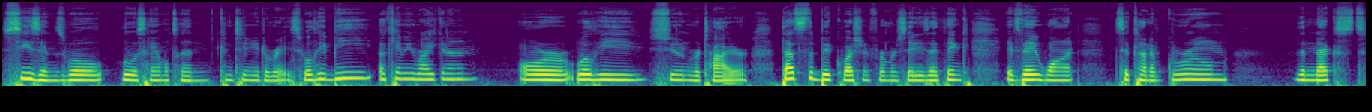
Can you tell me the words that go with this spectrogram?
seasons will Lewis Hamilton continue to race? Will he be a Kimi Raikkonen or will he soon retire? That's the big question for Mercedes. I think if they want to kind of groom the next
